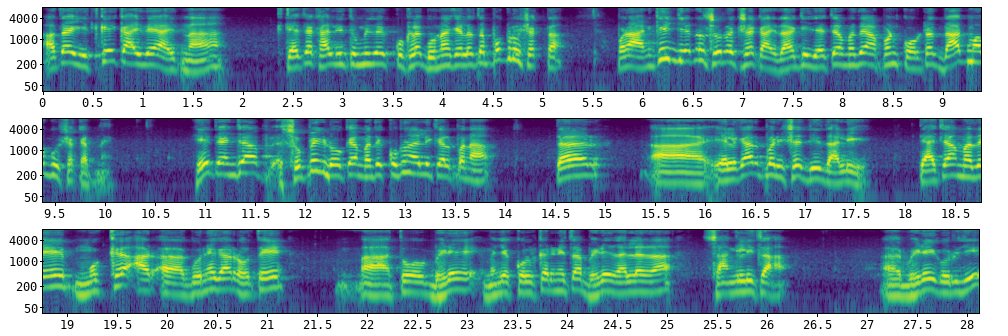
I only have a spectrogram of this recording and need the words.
आता इतके कायदे आहेत ना त्याच्याखाली तुम्ही जर कुठला गुन्हा केला तर पकडू शकता. पण आणखी जनसुरक्षा कायदा की ज्याच्यामध्ये आपण कोर्टात दाद मागू शकत नाही. हे त्यांच्या सुपीक डोक्यामध्ये कुठून आली कल्पना? तर एल्गार परिषद जी झाली त्याच्यामध्ये मुख्य आर गुन्हेगार होते. तो भिडे म्हणजे कुलकर्णीचा भिडे झालेला सांगलीचा भिडे गुरुजी.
